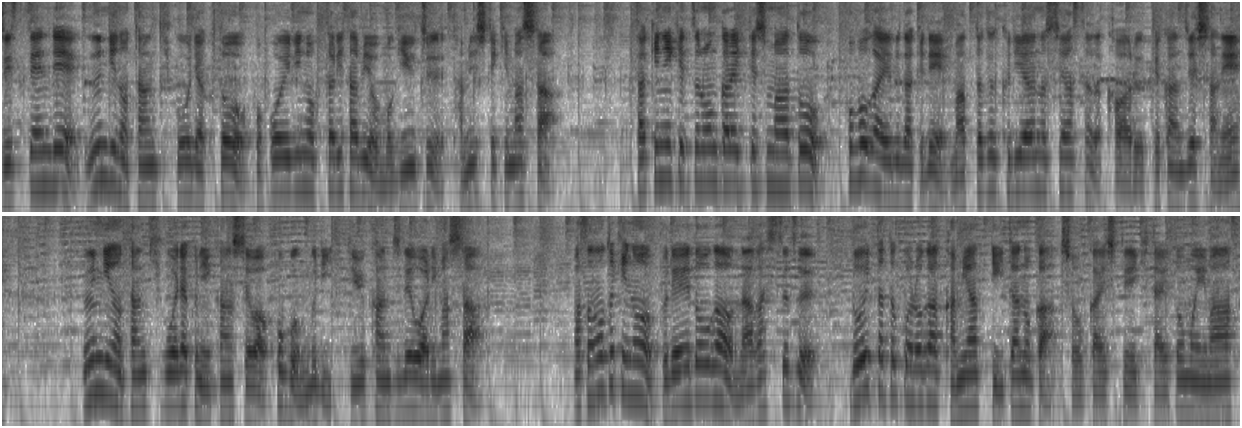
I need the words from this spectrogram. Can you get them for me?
実戦で運理の短期攻略とポポ入りの2人旅を模擬宇宙で試してきました。先に結論から言ってしまうとポポがいるだけで全くクリアのしやすさが変わるって感じでしたね。運理の短期攻略に関してはほぼ無理っていう感じで終わりました。まあ、その時のプレイ動画を流しつつどういったところが噛み合っていたのか紹介していきたいと思います。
